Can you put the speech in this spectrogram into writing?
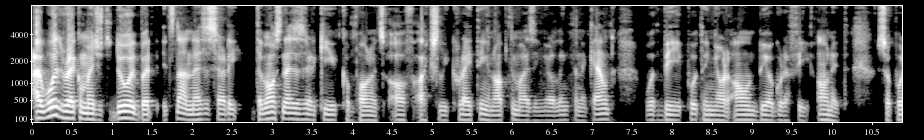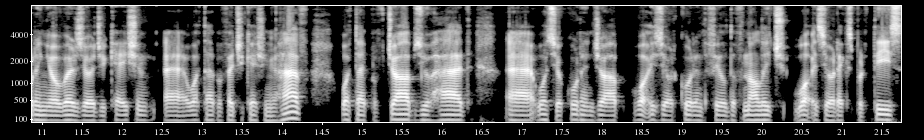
I would recommend you to do it, but it's not necessary. The most necessary key components of actually creating and optimizing your LinkedIn account would be putting your own biography on it. So putting your, where's your education, uh, what type of education you have, what type of jobs you had, uh, what's your current job, what is your current field of knowledge, what is your expertise,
